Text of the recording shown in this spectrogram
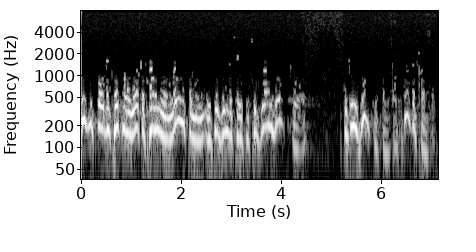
Jesus' statement, Take my yoke upon you and learn from me, is his invitation to join his school to be his disciples, his apprentice.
